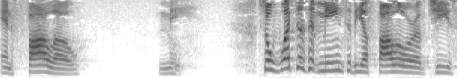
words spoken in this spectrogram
and follow me. So, what does it mean to be a follower of Jesus?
